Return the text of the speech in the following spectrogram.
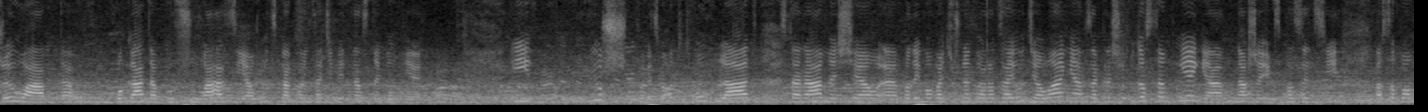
żyła ta bogata burżuazja łódzka końca XIX wieku. I już powiedzmy od dwóch lat staramy się e, podejmować różnego rodzaju działania w zakresie udostępnienia naszej ekspozycji osobom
